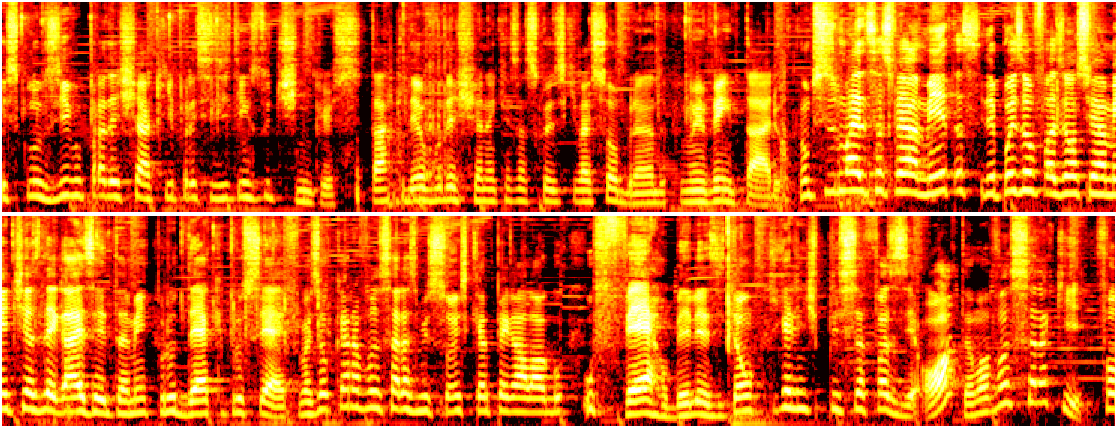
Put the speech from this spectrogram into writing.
exclusivo pra deixar aqui pra esses itens do Tinkers, tá? Que daí eu vou deixando aqui essas coisas que vai sobrando no meu inventário. Não preciso mais dessas ferramentas. E depois eu vou fazer umas ferramentinhas legais aí também pro deck e pro CF. Mas eu quero avançar as missões, quero pegar logo o ferro, beleza? Então, o que, que a gente precisa fazer? Ó, estamos avançando aqui. Faltou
